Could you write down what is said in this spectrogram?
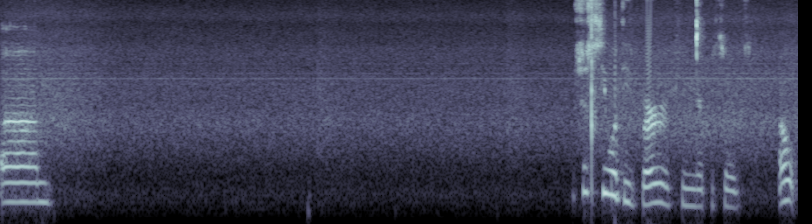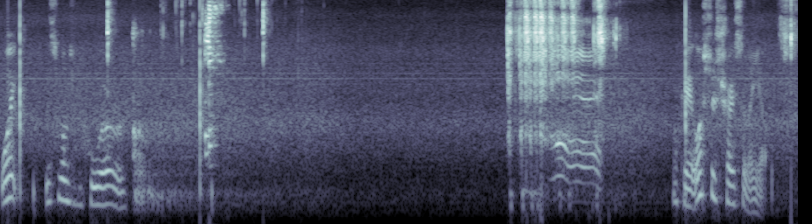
Um Let's just see what these Burger King episodes Oh wait, this one's for whoever. Okay, let's just try something else.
